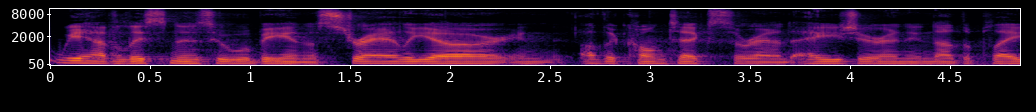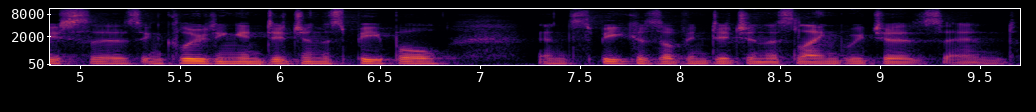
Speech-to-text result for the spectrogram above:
we have listeners who will be in Australia, in other contexts around Asia, and in other places, including Indigenous people and speakers of Indigenous languages. And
